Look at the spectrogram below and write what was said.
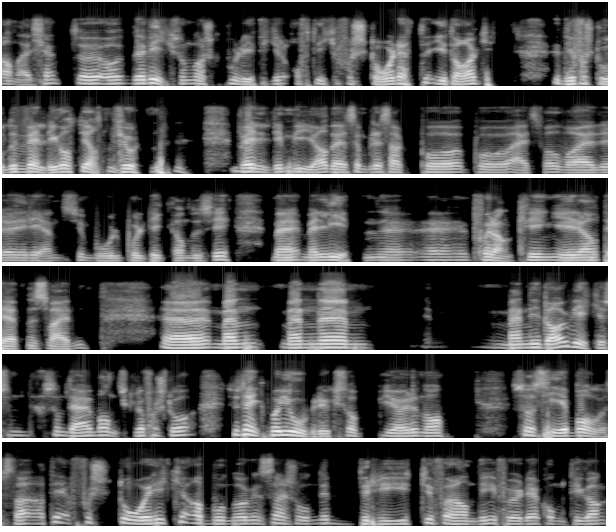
anerkjent. og Det virker som norske politikere ofte ikke forstår dette i dag. De forsto det veldig godt i 1814. Veldig mye av det som ble sagt på, på Eidsvoll var ren symbolpolitikk, kan du si, med, med liten eh, forankring i realitetenes verden. Eh, men, men eh, men i dag virker det som, som, det er vanskelig å forstå. Du tenker på jordbruksoppgjøret nå, så sier Bollestad at jeg forstår ikke at bondeorganisasjonene bryter forhandlinger før de har kommet i gang.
